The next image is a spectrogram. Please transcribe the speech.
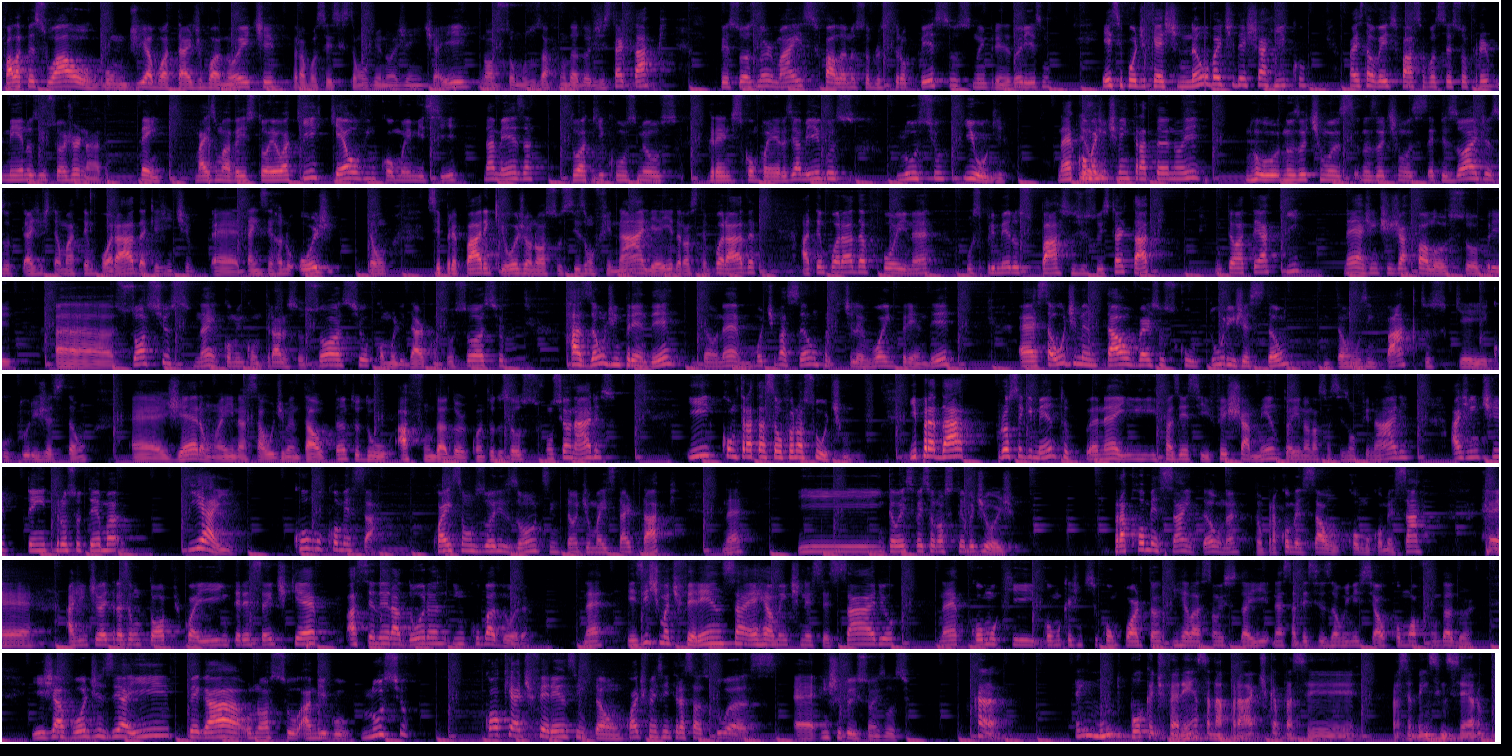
Fala pessoal, bom dia, boa tarde, boa noite para vocês que estão ouvindo a gente aí. Nós somos os afundadores de startup, pessoas normais falando sobre os tropeços no empreendedorismo. Esse podcast não vai te deixar rico, mas talvez faça você sofrer menos em sua jornada. Bem, mais uma vez estou eu aqui, Kelvin, como MC na mesa. Estou aqui com os meus grandes companheiros e amigos, Lúcio e Hugo. Né? Como eu... a gente vem tratando aí no, nos, últimos, nos últimos episódios. A gente tem uma temporada que a gente está é, encerrando hoje. Então, se preparem que hoje é o nosso season finale aí da nossa temporada. A temporada foi, né, os primeiros passos de sua startup. Então, até aqui, né, a gente já falou sobre uh, sócios, né, como encontrar o seu sócio, como lidar com o seu sócio, razão de empreender, então, né, motivação para que te levou a empreender, é, saúde mental versus cultura e gestão. Então, os impactos que cultura e gestão é, geram aí na saúde mental, tanto do afundador quanto dos seus funcionários. E contratação foi o nosso último. E para dar prosseguimento né, e fazer esse fechamento aí na nossa season finale, a gente tem trouxe o tema E aí? Como começar? Quais são os horizontes, então, de uma startup, né? E então esse vai ser o nosso tema de hoje. Para começar, então, né? Então, para começar o como começar, é, a gente vai trazer um tópico aí interessante que é aceleradora incubadora. Né? Existe uma diferença? É realmente necessário? Né? Como que como que a gente se comporta em relação a isso daí nessa decisão inicial como afundador? E já vou dizer aí, pegar o nosso amigo Lúcio, qual que é a diferença, então? Qual a diferença entre essas duas é, instituições, Lúcio? Cara, tem muito pouca diferença na prática, para ser, ser bem sincero.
